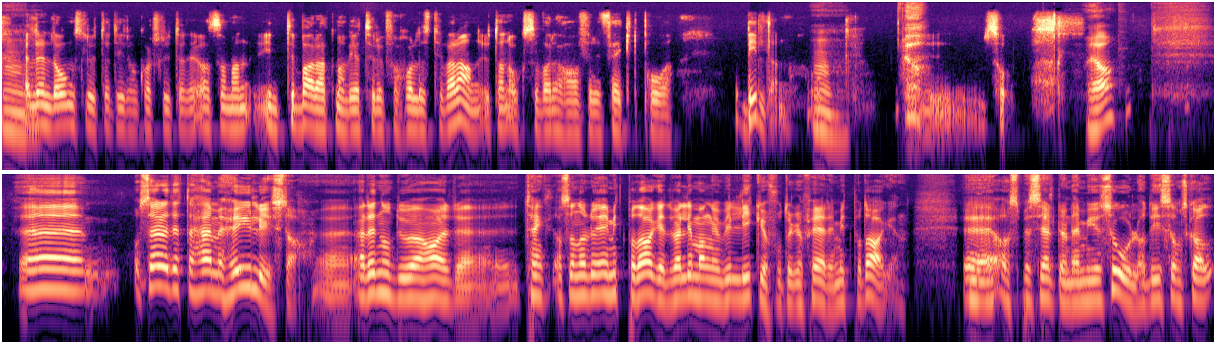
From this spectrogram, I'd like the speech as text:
Mm. eller en lång slutartid och en kort slutartid. Alltså man, inte bara att man vet hur det förhåller sig till varann utan också vad det har för effekt på bilden. Mm. Så. Ja. Eh, og så er det dette her med høylys, da. Eh, er det noe du har eh, tenkt Altså når du er midt på dagen, veldig mange vil liker jo å fotografere midt på dagen. Eh, og spesielt når det er mye sol, og de som skal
